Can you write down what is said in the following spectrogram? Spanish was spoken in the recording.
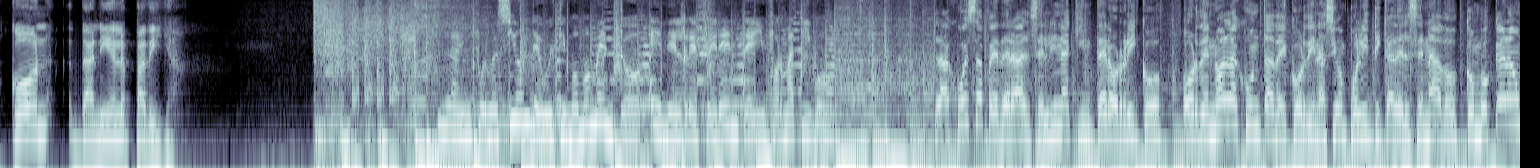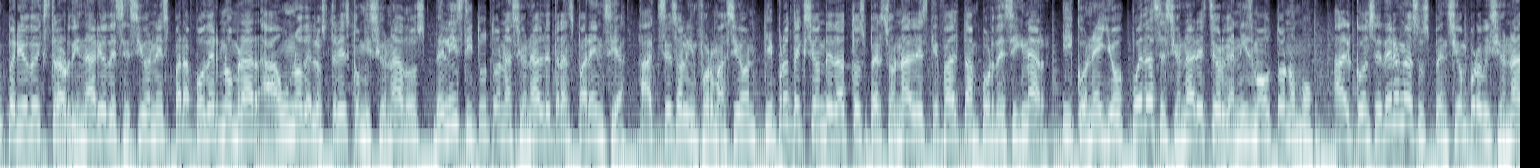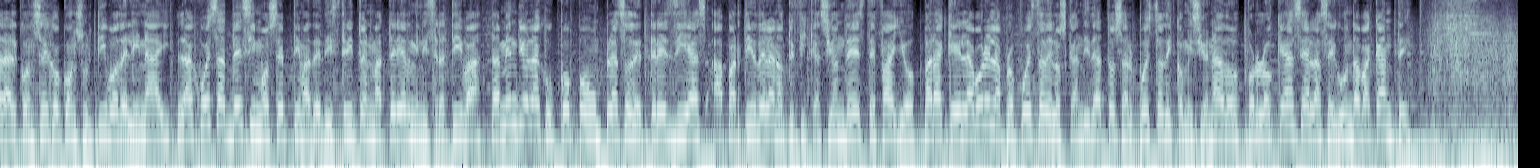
con Daniel Padilla. La información de último momento en el referente informativo. La jueza federal Celina Quintero Rico ordenó a la Junta de Coordinación Política del Senado convocar a un periodo extraordinario de sesiones para poder nombrar a uno de los tres comisionados del Instituto Nacional de Transparencia, Acceso a la Información y Protección de Datos Personales que faltan por designar, y con ello pueda sesionar este organismo autónomo. Al conceder una suspensión provisional al Consejo Consultivo del INAI, la jueza décimo séptima de distrito en materia administrativa también dio a la Jucopo un plazo de tres días a partir de la notificación de este fallo para que elabore la propuesta de los candidatos al puesto de comisionado por lo que hace a la segunda vacante.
